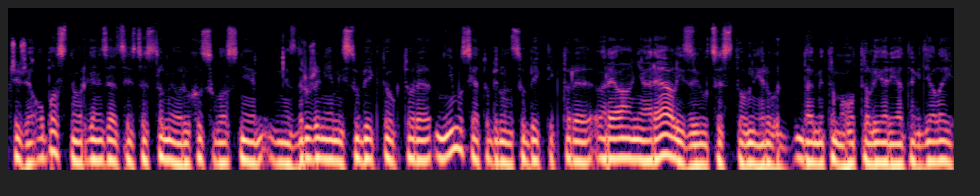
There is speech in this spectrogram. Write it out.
Čiže oblastné organizácie cestovného ruchu sú vlastne združeniami subjektov, ktoré nemusia to byť len subjekty, ktoré reálne realizujú cestovný ruch, dajme tomu hotelieri a tak ďalej.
